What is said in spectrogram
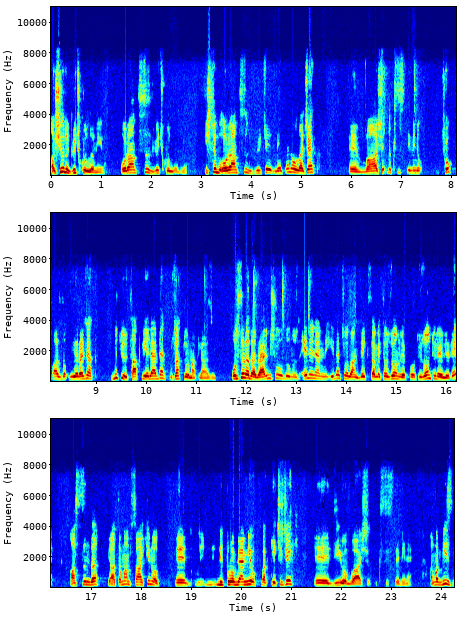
aşırı güç kullanıyor. Orantısız güç kullanıyor. İşte bu orantısız güce neden olacak e, bağışıklık sistemini çok fazla uyaracak bu tür takviyelerden uzak durmak lazım. O sırada vermiş olduğumuz en önemli ilaç olan dexametazon ve kortizon türevleri aslında ya tamam sakin ol e, bir problem yok bak geçecek e, diyor bağışıklık sistemine. Ama biz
